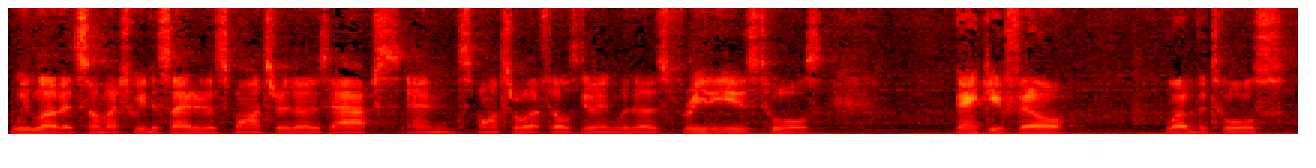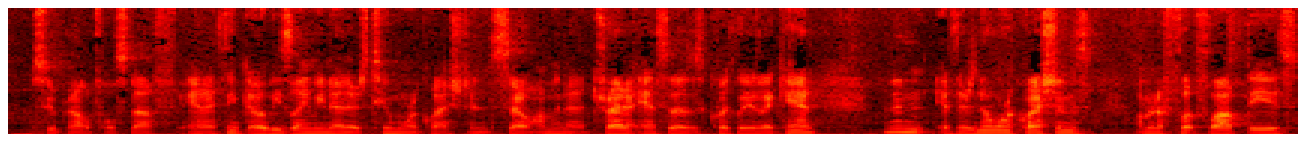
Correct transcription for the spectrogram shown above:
we love it so much we decided to sponsor those apps and sponsor what phil's doing with those free to use tools. Thank you phil. Love the tools. Super helpful stuff. And i think obi's letting me know there's two more questions so i'm going to try to answer those as quickly as i can. And then if there's no more questions i'm going to flip-flop these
